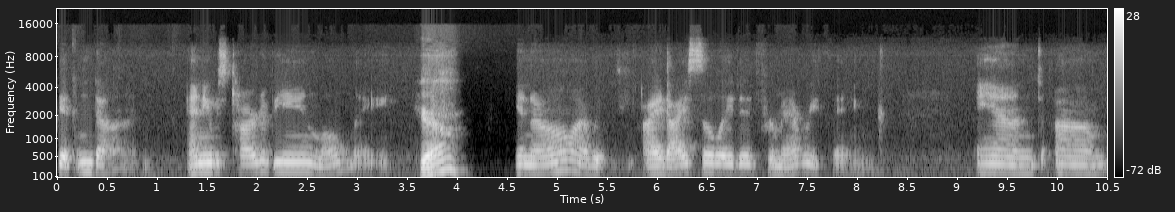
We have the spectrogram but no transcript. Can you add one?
getting done. And he was tired of being lonely. Yeah. you know i would i'd isolated from everything and um,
